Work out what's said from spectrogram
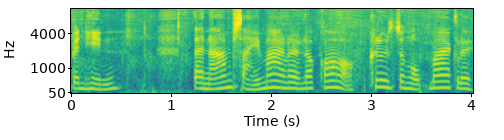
เป็นหิน แต่น้ำใสมากเลย แล้วก็คลื่นสงบมากเลย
